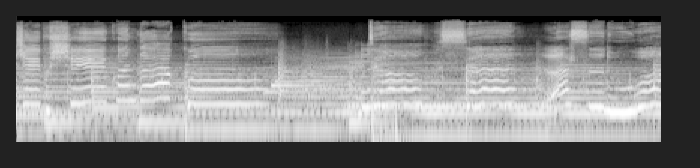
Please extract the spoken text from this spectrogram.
己不习惯的过，丢散落四的我，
